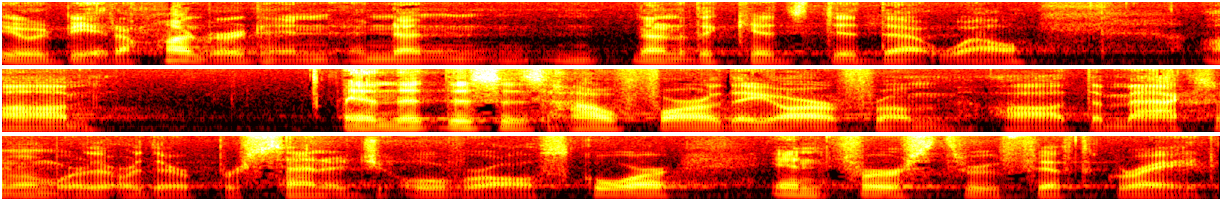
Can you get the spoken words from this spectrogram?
it would be at 100, and, and none, none, of the kids did that well. Um, and that this is how far they are from uh, the maximum or, or, their percentage overall score in first through fifth grade.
